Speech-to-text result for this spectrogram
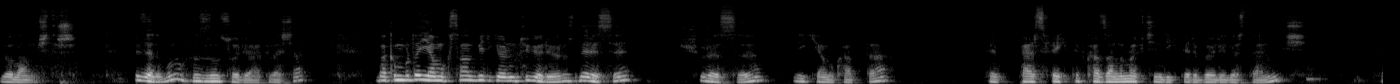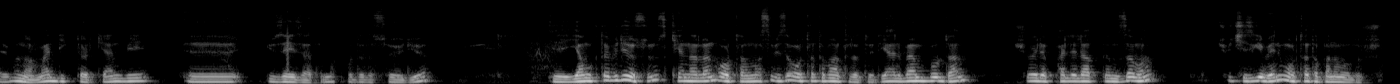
yol almıştır. Bize de bunun hızını soruyor arkadaşlar. Bakın burada yamuksal bir görüntü görüyoruz. Neresi? Şurası. Dik yamuk hatta. E, perspektif kazandırmak için dikleri böyle göstermiş. E, bu normal dikdörtgen bir e, yüzey zaten. Bak burada da söylüyor. Yamukta biliyorsunuz kenarların ortalaması bize orta taban hatırlatıyor. Yani ben buradan şöyle paralel attığım zaman şu çizgi benim orta tabanım olur.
